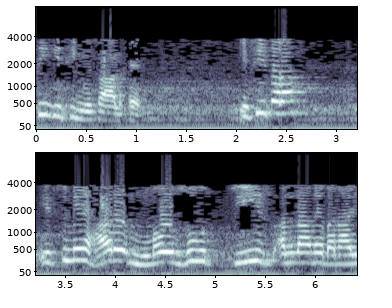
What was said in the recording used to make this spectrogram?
سیدھی سی مثال ہے۔ اسی طرح اس میں ہر موضوع چیز اللہ نے بنائی۔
